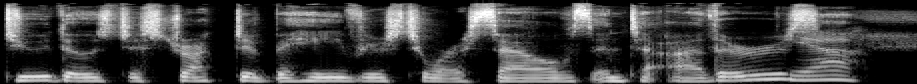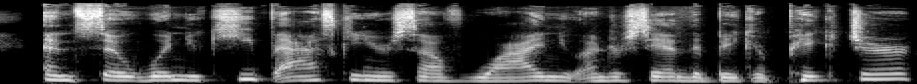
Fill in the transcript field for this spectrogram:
do those destructive behaviors to ourselves and to others. Yeah. And so when you keep asking yourself why and you understand the bigger picture,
